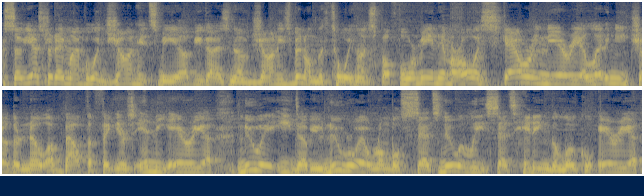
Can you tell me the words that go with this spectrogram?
So yesterday, my boy John hits me up. You guys know Johnny's been on the toy hunts before. Me and him are always scouring the area, letting each other know about the figures in the area. New AEW, new Royal Rumble sets, new Elite sets hitting the local area.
